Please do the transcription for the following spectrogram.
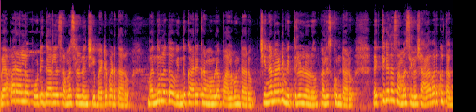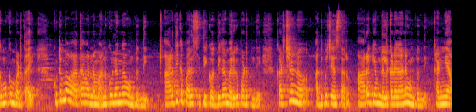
వ్యాపారాల్లో పోటీదారుల సమస్యల నుంచి బయటపడతారు. బంధువులతో విందు కార్యక్రమంలో పాల్గొంటారు. చిన్ననాటి మిత్రులను కలుసుకుంటారు. వ్యక్తిగత సమస్యలు చాలా వరకు తగ్గుముఖం పడతాయి. కుటుంబ వాతావరణం అనుకూలంగా ఉంటుంది. ఆర్థిక పరిస్థితి కొద్దిగా మెరుగుపడుతుంది. ఖర్చులను అదుపు చేస్తారు. ఆరోగ్యం నిలకడగానే ఉంటుంది. కన్య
